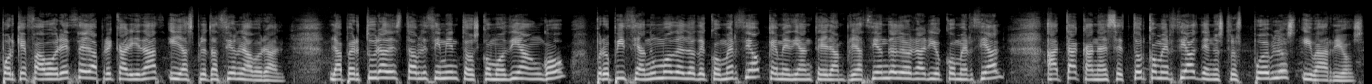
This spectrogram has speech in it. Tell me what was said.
porque favorece la precariedad y la explotación laboral. La apertura de establecimientos como Dia Go propician un modelo de comercio que mediante la ampliación del horario comercial atacan al sector comercial de nuestros pueblos y barrios.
